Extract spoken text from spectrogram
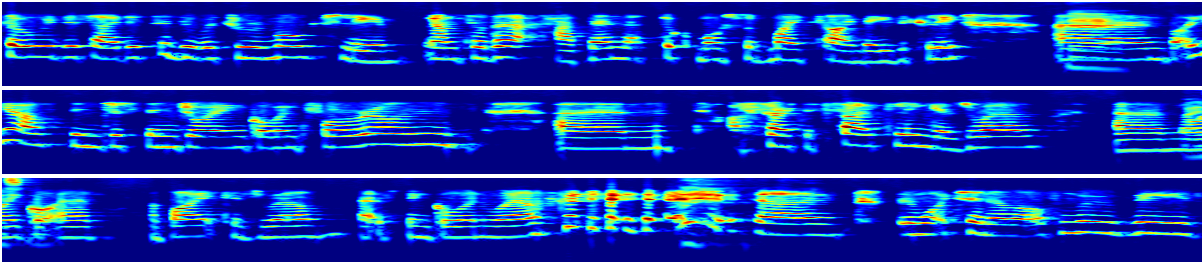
So we decided to do it remotely, and so that happened. That took most of my time basically. Yeah. Um, but yeah, I've been just enjoying going for runs. Um, I've started cycling as well. Um, now I got a, a bike as well. That's been going well. um, been watching a lot of movies,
